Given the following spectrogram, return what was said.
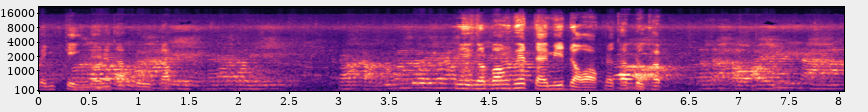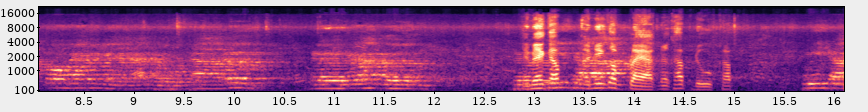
เป็นกิ่งเลยนะครับดูครับ นี่กระบองเพชรแต่มีดอกนะครับดูครับ เห็นไหมครับ อันนี้ก็แปลกนะครับดูครับที่จะ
